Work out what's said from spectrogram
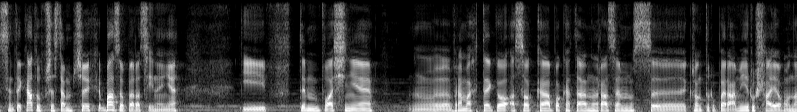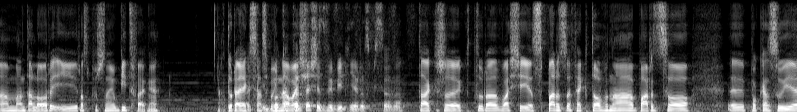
syndykatów przestępczych, bazy operacyjnej, nie? I w tym właśnie w ramach tego Asoka, Bokatan razem z e, Clone Trooperami ruszają na Mandalore i rozpoczynają bitwę, nie? Która, jak sam Tak, I wspominałeś, też jest wybitnie rozpisana. tak, że która właśnie jest bardzo efektowna, bardzo y, pokazuje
